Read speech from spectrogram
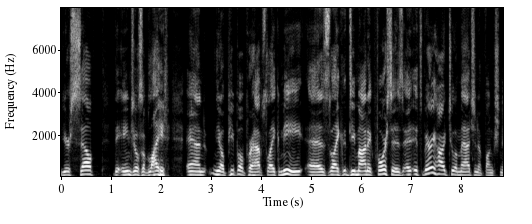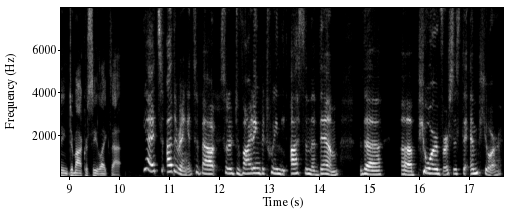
yourself the angels of light and you know people perhaps like me as like demonic forces? It's very hard to imagine a functioning democracy like that. Yeah it's othering. It's about sort of dividing between the us and the them the uh, pure versus the impure.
